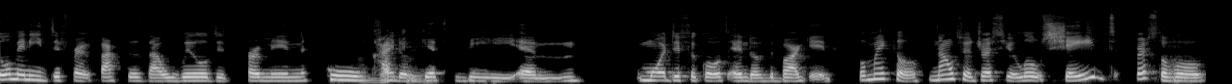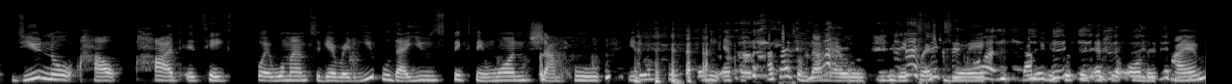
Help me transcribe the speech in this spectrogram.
so many different factors that will determine who kind of gets the um more difficult end of the bargain. But Michael, now to address your little shade. First of all, do you know how hard it takes for a woman to get ready. You people that use six in one shampoo, you don't put any effort. Aside from that, Meryl, he's a fresh boy. That may be putting effort all the time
